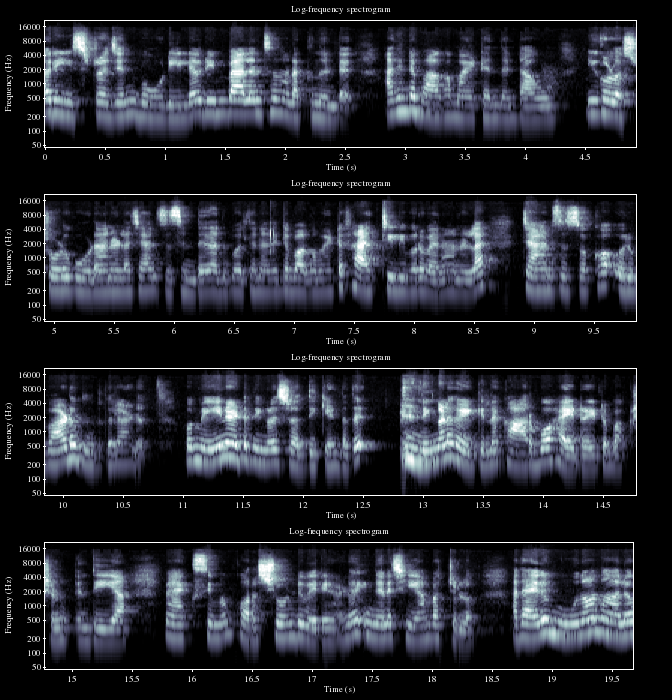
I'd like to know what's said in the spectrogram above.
ഒരു ഈസ്ട്രജൻ ബോഡിയിൽ ഒരു ഇംബാലൻസ് നടക്കുന്നുണ്ട്. അതിന്റെ ഭാഗമായിട്ട് എന്തുണ്ടാവും? ഈ കൊളസ്ട്രോൾ കൂടാനുള്ള ചാൻസസ് ഉണ്ട്. അതുപോലെ തന്നെ അതിന്റെ ഭാഗമായിട്ട് ഫാറ്റി ലിവർ വരാനുള്ള ചാൻസസ് ഒക്കെ ഒരുപാട് കൂടുതലാണ്. അപ്പോൾ മെയിനായിട്ട് നിങ്ങൾ ശ്രദ്ധിക്കേണ്ടത് നിങ്ങൾ കഴിക്കുന്ന കാർബോഹൈഡ്രേറ്റ് ഭക്ഷണം എന്ത് ചെയ്യുക? മാക്സിമം കുറച്ചുകൊണ്ട് വരികയാണ് ഇങ്ങനെ ചെയ്യാൻ പറ്റുള്ളൂ. അതായത് മൂന്നോ നാലോ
